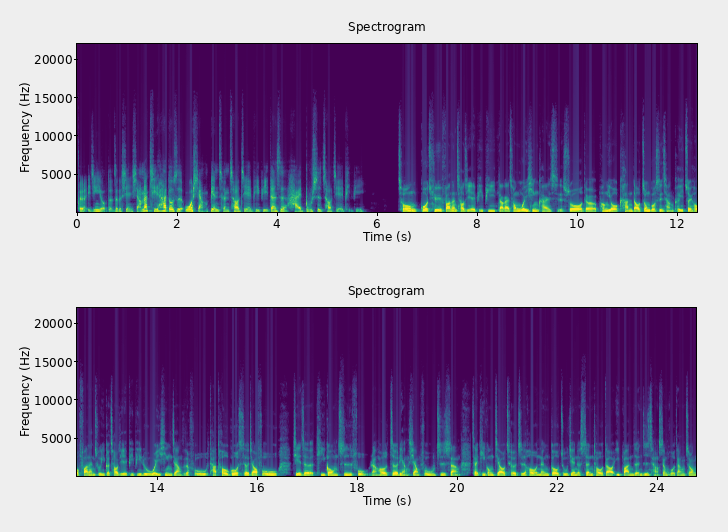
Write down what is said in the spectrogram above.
对已经有的这个现象。那其他都是我想变成超级 APP，但是还不是超级 APP。从过去发展超级 APP，大概从微信开始，所有的朋友看到中国市场可以最后发展出一个超级 APP，如微信这样子的服务，它透过社交服务，接着提供支付，然后这两项服务之上，再提供轿车之后，能够逐渐的渗透到一般人日常生活当中，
